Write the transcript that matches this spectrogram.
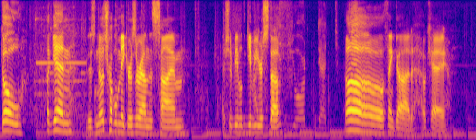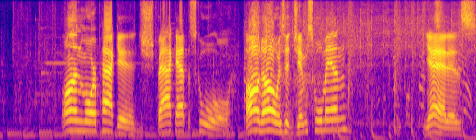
Go. Again. There's no troublemakers around this time. I should be able to give you your stuff. Oh, thank God. Okay. One more package. Back at the school. Oh no, is it gym school, man? Yeah, it is.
